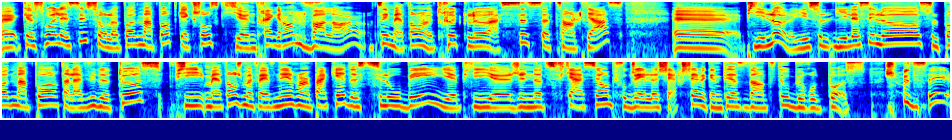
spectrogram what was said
euh, que soit laissé sur le pas de ma porte quelque chose qui a une très grande valeur. Tu sais, mettons un truc, là, à 600-700 piastres. Euh, puis il est là, là. Il est, sur- il est laissé là, sur le pas de ma porte, à la vue de tous. Puis, mettons, je me fais venir un paquet de stylos billes, puis euh, j'ai une notification, puis faut que j'aille le chercher avec une pièce d'identité au bureau de poste. Je veux dire,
